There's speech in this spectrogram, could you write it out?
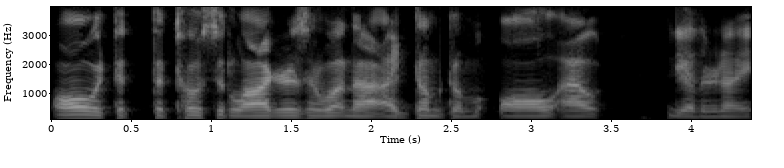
All like the, the toasted lagers and whatnot. I dumped them all out the other night.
